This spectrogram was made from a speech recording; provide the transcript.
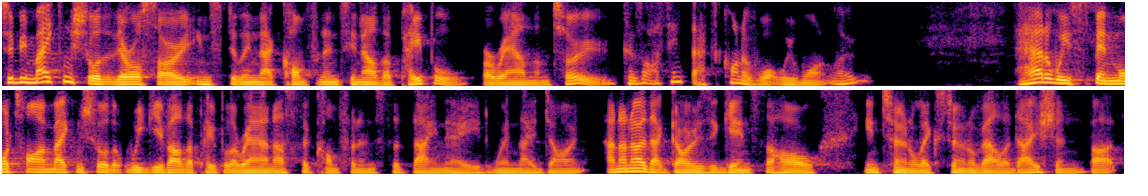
to be making sure that they're also instilling that confidence in other people around them too? Because i think that's kind of what we want. Like how do we spend more time making sure that we give other people around us the confidence that they need when they don't? And I know that goes against the whole internal external validation, but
